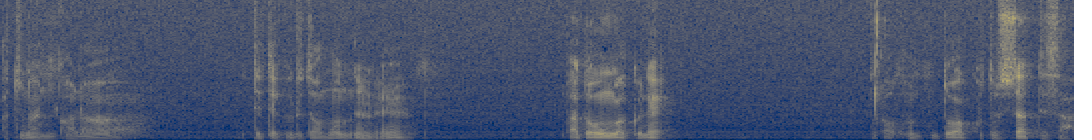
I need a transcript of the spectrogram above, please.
あと何かな。出てくると思うんだよね。あと音楽ね。本当は今年だってさ。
